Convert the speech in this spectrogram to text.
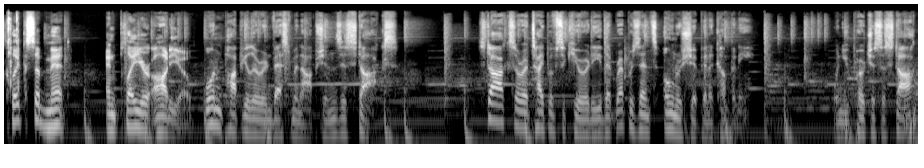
click Submit, and play your audio. One popular investment options is stocks. Stocks are a type of security that represents ownership in a company. When you purchase a stock,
